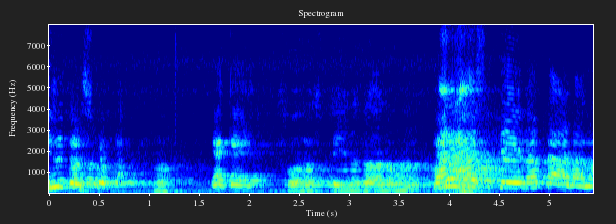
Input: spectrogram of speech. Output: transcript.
ಇಲ್ಲಿ ಕಳಿಸ್ಕೊಟ್ಟ. ಯಾಕೆ? ಸ್ವಹಸ್ತೇನ ದಾನ ಪರಹಸ್ತೇನ ತಾಡನ.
